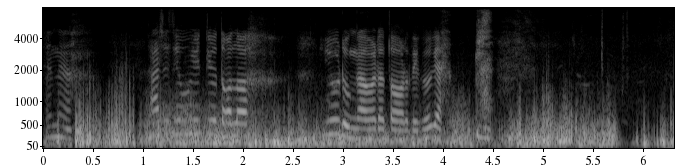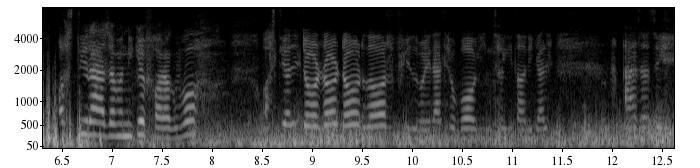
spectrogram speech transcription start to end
होइन? आज चाहिँ उयो त्यो तल यो ढुङ्गाबाट तरिदिएको क्या। अस्ति र आजमा निकै फरक भयो। अस्ति अलिक डर डर डर डर फिल भइरहेको थियो बगिन्छ कि तरिकाले। आज चाहिँ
